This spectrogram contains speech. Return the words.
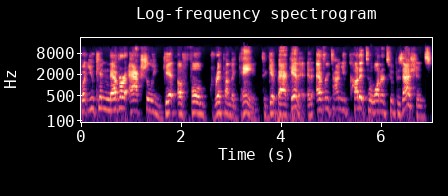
but you can never actually get a full grip on the game to get back in it. And every time you cut it to one or two possessions,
